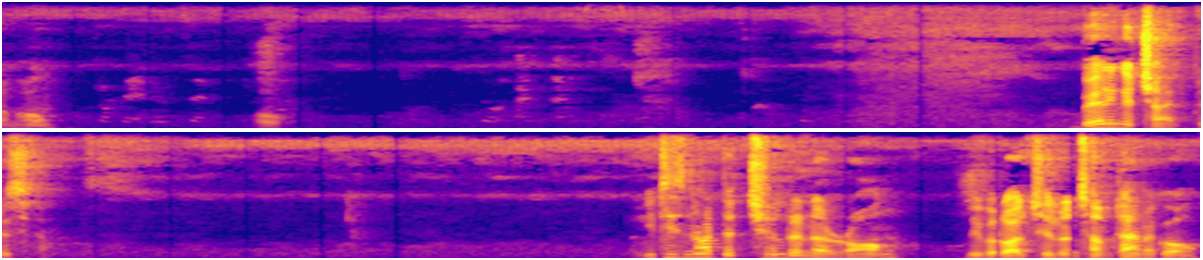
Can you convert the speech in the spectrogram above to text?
From whom? Oh. Bearing a child, please sit down. It is not that children are wrong, we were all children some time ago.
